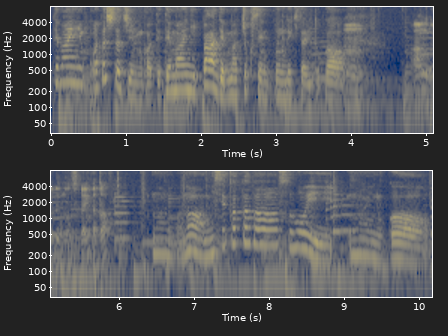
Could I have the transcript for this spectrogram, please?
手前に私たちに向かって手前にバーンで真直線に飛んできたりとか、うん。アングルの使い方？なのかな見せ方がすごいうまいのか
